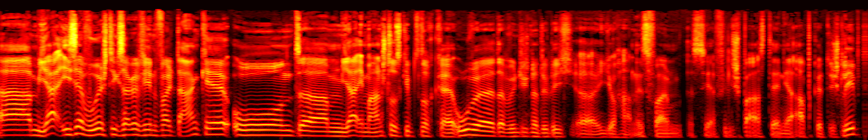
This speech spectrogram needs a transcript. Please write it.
Ähm, ja, ist ja wurscht. Ich sage auf jeden Fall Danke. Und ähm, ja, im Anschluss gibt es noch Kai Uwe. Da wünsche ich natürlich äh, Johannes vor allem sehr viel Spaß, der ihn ja abgöttisch liebt.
